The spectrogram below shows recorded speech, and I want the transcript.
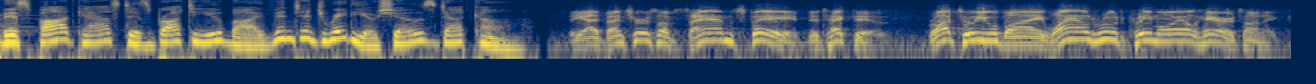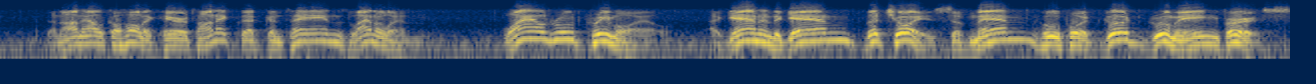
This podcast is brought to you by VintageRadioshows.com. The Adventures of Sam Spade, Detective. Brought to you by Wild Root Cream Oil Hair Tonic, the non alcoholic hair tonic that contains lanolin. Wild Root Cream Oil. Again and again, the choice of men who put good grooming first.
